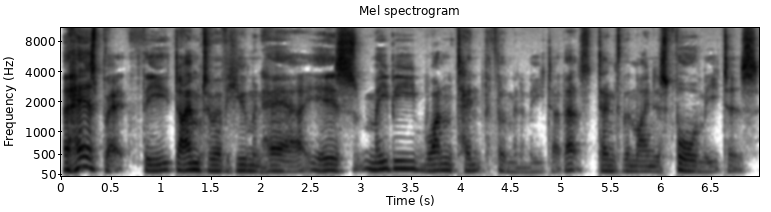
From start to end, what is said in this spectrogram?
A hair's breadth, the diameter of a human hair, is maybe one tenth of a millimetre. That's 10 to the minus 4 metres.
